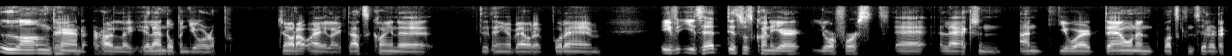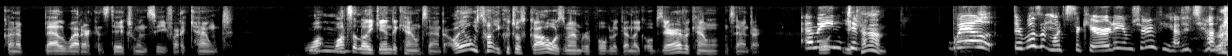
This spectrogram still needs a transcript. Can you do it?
long term, they're probably like he'll end up in Europe. Do you know that way? Like that's kind of the thing about it. But um, even you said this was kind of your your first uh, election, and you were down in what's considered a kind of bellwether constituency for the count. What mm. what's it like in the count centre? I always thought you could just go as a member of the public and like observe a count centre. I mean, you to, can't. Well, there wasn't much security. I'm sure if you had a chance,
